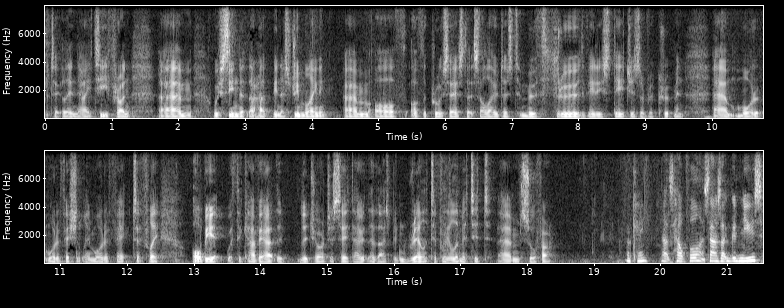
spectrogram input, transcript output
particularly in the IT front. Um, we've seen that there had been a streamlining um, of, of the process that's allowed us to move through the various stages of recruitment um, more, more efficiently and more effectively, albeit with the caveat that, that George has set out that that's been relatively limited um, so far. Okay, that's helpful. It sounds like good news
